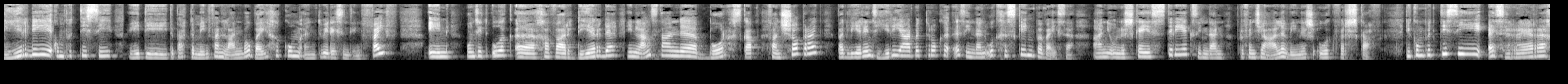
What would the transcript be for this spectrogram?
Hierdie kompetisie het die departement van landbou bygekom in 2005 en ons het ook 'n gewaardeerde en langstaande borgskap van Shoprite wat weer eens hierdie jaar betrokke is en dan ook geskenkbewyse aan die onderskeie streeks en dan provinsiale wenners ook verskaf. Die kompetisie is regtig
